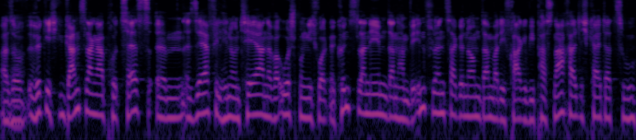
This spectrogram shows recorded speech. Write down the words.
Also ja. wirklich ganz langer Prozess, ähm, sehr viel hin und her. Da war ursprünglich, wollten wir Künstler nehmen, dann haben wir Influencer genommen, dann war die Frage, wie passt Nachhaltigkeit dazu.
